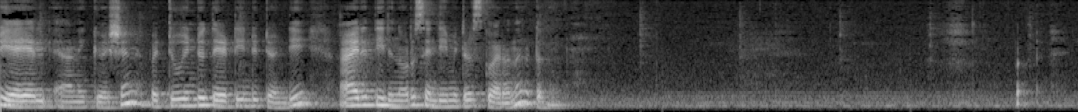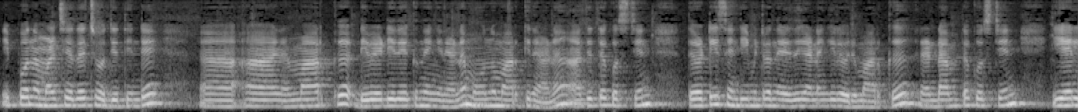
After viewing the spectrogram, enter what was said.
എ എൽ ആണ് ഇക്വേഷൻ. ഇപ്പൊ two into thirty into twenty ആയിരത്തി ഇരുന്നൂറ് സെന്റിമീറ്റർ സ്ക്വയർ എന്ന് കിട്ടുന്നു. ഇപ്പോൾ നമ്മൾ ചെയ്ത ചോദ്യത്തിന്റെ മാർക്ക് ഡിവൈഡ് ചെയ്തേക്കുന്നത് എങ്ങനെയാണ്? മൂന്ന് മാർക്കിനാണ്. ആദ്യത്തെ ക്വസ്റ്റ്യൻ തേർട്ടി സെന്റിമീറ്റർ എന്ന് എഴുതുകയാണെങ്കിൽ ഒരു മാർക്ക് രണ്ടാമത്തെ ക്വസ്റ്റ്യൻ എൽ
